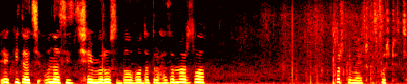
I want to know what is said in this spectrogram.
Jak widać u nas jest dzisiaj mróz, bo woda trochę zamarzła. Poczekaj Majeczka, spuszczę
